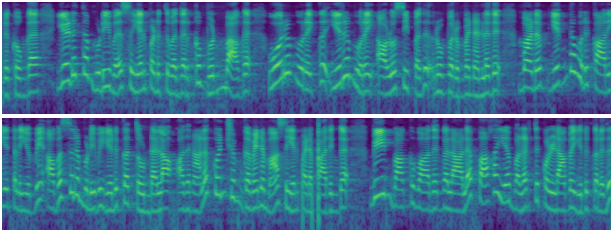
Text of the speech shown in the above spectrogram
இருக்குங்க. எடுத்த முடிவை செயல்படுத்துவதற்கு முன்பாக ஒரு முறைக்கு இருமுறை ஆலோசிப்பது ரொம்ப ரொம்ப நல்லது. மனம் எந்த ஒரு காரியத்திலையுமே அவசர முடிவு எடுக்க தூண்டலாம் அதனால் கொஞ்சம் கவனமாக செயல்பட பாருங்க. வீண் வாக்குவாதங்களால் பகையை வளர்த்து கொள்ளாமல் இருக்கிறது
